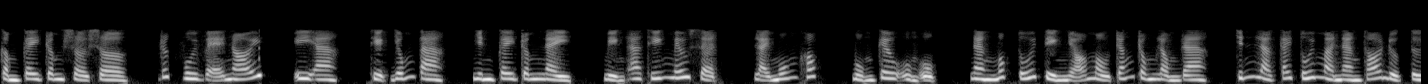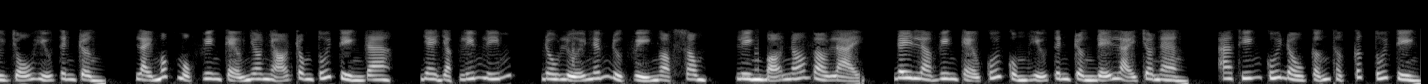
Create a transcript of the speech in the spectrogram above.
cầm cây trâm sờ sờ, rất vui vẻ nói, y a, thiệt giống ta, nhìn cây trâm này, miệng A Thiến méo sệt, lại muốn khóc, bụng kêu ùm ụt, nàng móc túi tiền nhỏ màu trắng trong lòng ra, chính là cái túi mà nàng thó được từ chỗ hiểu tinh trần, lại móc một viên kẹo nho nhỏ trong túi tiền ra, dai dặt liếm liếm, đầu lưỡi nếm được vị ngọt xong, liền bỏ nó vào lại, đây là viên kẹo cuối cùng hiểu tinh trần để lại cho nàng, A Thiến cúi đầu cẩn thận cất túi tiền,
